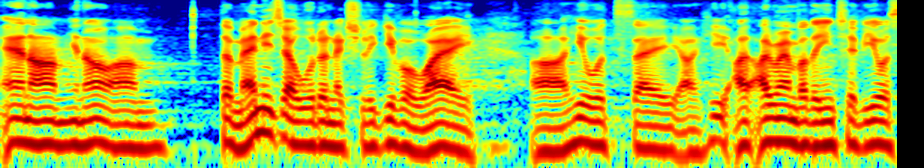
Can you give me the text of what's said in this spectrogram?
and um, you know, um, the manager wouldn't actually give away. Uh, he would say, uh, he, I, I, remember the interview was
